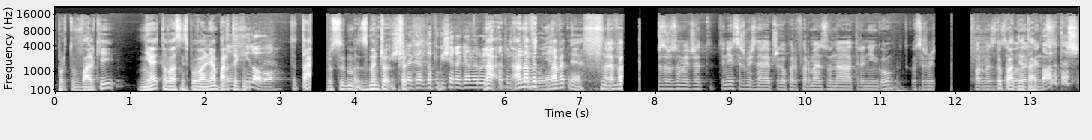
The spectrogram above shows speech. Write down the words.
sportów walki. Nie, to was nie spowalnia. To Bartek, chwilowo. to tak, po prostu zmęczony. Dopóki się, regen- dopóki się regenerujesz Na, po tym a treningu, nawet, nie? nawet nie. Ale zrozumieć, że ty nie chcesz mieć najlepszego performance'u na treningu, tylko chcesz mieć performance Dokładnie na zawodach, tak. No ale też,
